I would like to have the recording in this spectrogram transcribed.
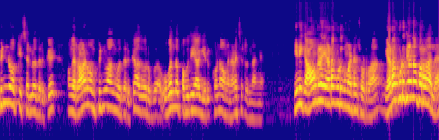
பின்னோக்கி செல்வதற்கு அவங்க இராணுவம் பின்வாங்குவதற்கு அது ஒரு உகந்த பகுதியாக இருக்கும்னு அவங்க நினச்சிட்டு இருந்தாங்க. இன்னைக்கு அவங்களே இடம் கொடுக்க மாட்டேன்னு சொல்கிறான் இடம் கொடுக்கலன்னா பரவாயில்ல.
